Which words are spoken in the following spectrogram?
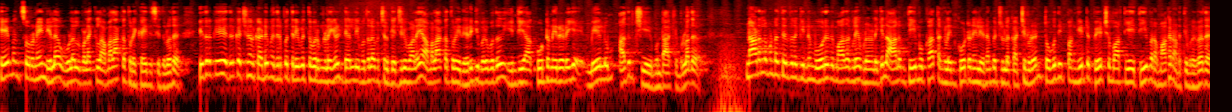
ஹேமந்த் சோரனை நில ஊழல் வழக்கில் அமலாக்கத்துறை கைது செய்துள்ளது. இதற்கு எதிர்க்கட்சியினர் கடும் எதிர்ப்பு தெரிவித்து வரும் நிலையில் டெல்லி முதலமைச்சர் கெஜ்ரிவாலை அமலாக்கத்துறை நெருங்கி வருவது இந்தியா கூட்டணியிடையே மேலும் அதிர்ச்சியை உண்டாக்கியுள்ளது. நாடாளுமன்ற தேர்தலுக்கு இன்னும் ஓரிரு மாதங்களே உள்ள நிலையில் ஆளும் திமுக தங்களின் கூட்டணியில் இடம்பெற்றுள்ள கட்சிகளுடன் தொகுதி பங்கீட்டு பேச்சுவார்த்தையை தீவிரமாக நடத்தி வருகிறது.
